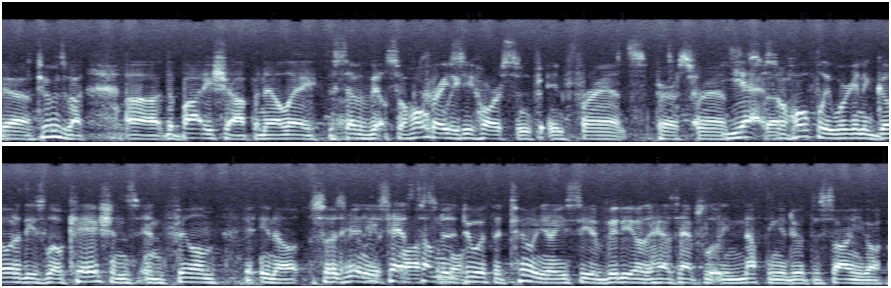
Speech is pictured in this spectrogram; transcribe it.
Yeah. the tunes about. Uh, the Body Shop in L.A. The Seven Veil. So hopefully, Crazy Horse in, in France, Paris, France. yeah. So hopefully we're going to go to these locations and film. You know, so As it at many least has something to do with the tune. You know, you see a video that has absolutely nothing to do with the song. You go,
